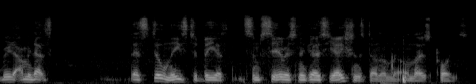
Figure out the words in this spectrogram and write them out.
really. I mean, that's there still needs to be a, some serious negotiations done on, on those points.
